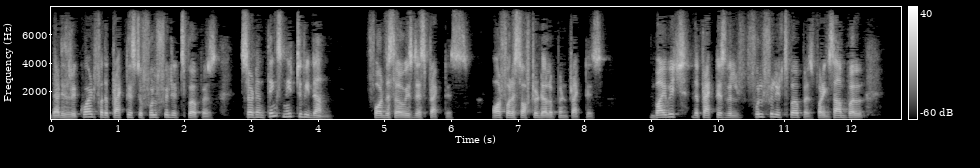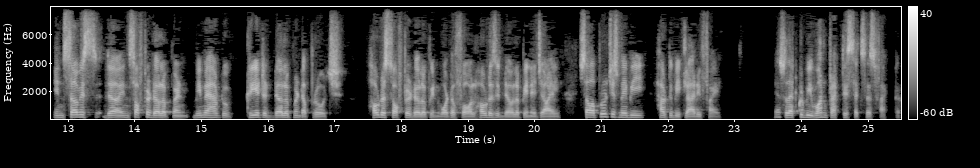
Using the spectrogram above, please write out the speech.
that is required for the practice to fulfill its purpose. Certain things need to be done for the service desk practice or for a software development practice by which the practice will fulfill its purpose. For example, in service in software development we may have to create a development approach. How does software develop in waterfall? How does it develop in agile? Some approaches maybe have to be clarified. Yeah, so that could be one practice success factor.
